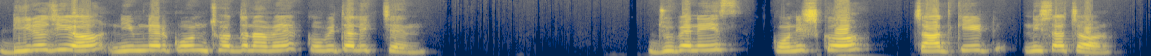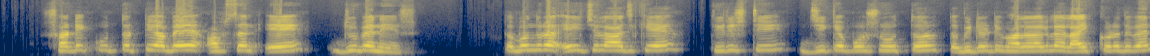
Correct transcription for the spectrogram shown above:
ডিরোজিও নিম্নের কোন ছদ্মনামে কবিতা লিখছেন? জুবেনিস, কনিষ্ক চাঁদকিট নিশাচর সঠিক উত্তরটি হবে অপশান এ, জুবেনিস। তো বন্ধুরা, এই ছিল আজকে তিরিশটি জিকে প্রশ্ন উত্তর। তো ভিডিওটি ভালো লাগলে লাইক করে দেবেন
